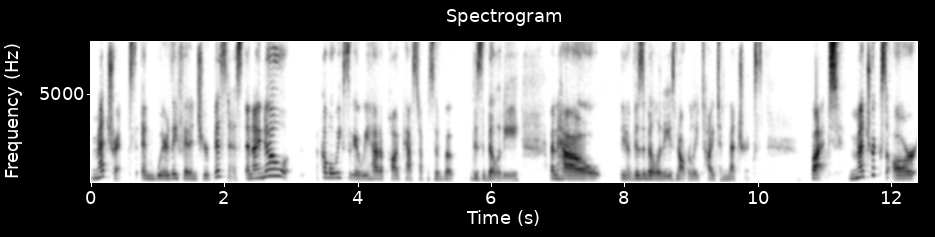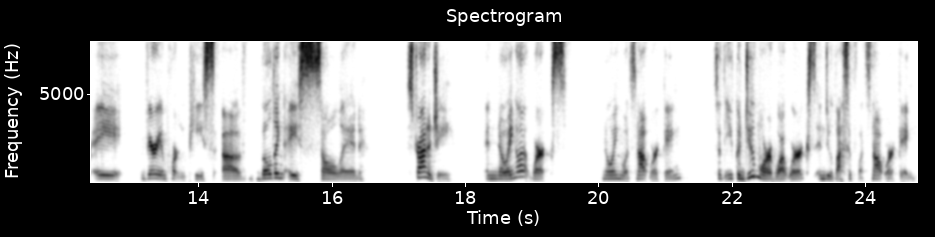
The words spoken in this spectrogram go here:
metrics and where they fit into your business. And I know a couple weeks ago we had a podcast episode about visibility and how you know visibility is not really tied to metrics. But metrics are a very important piece of building a solid strategy and knowing what works, knowing what's not working, so that you can do more of what works and do less of what's not working.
